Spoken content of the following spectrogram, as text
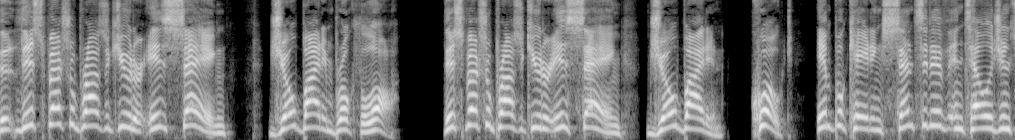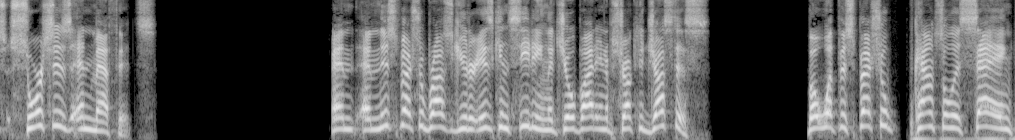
The, this special prosecutor is saying Joe Biden broke the law. This special prosecutor is saying Joe Biden, quote, implicating sensitive intelligence sources and methods. And, and this special prosecutor is conceding that Joe Biden obstructed justice. But what the special counsel is saying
